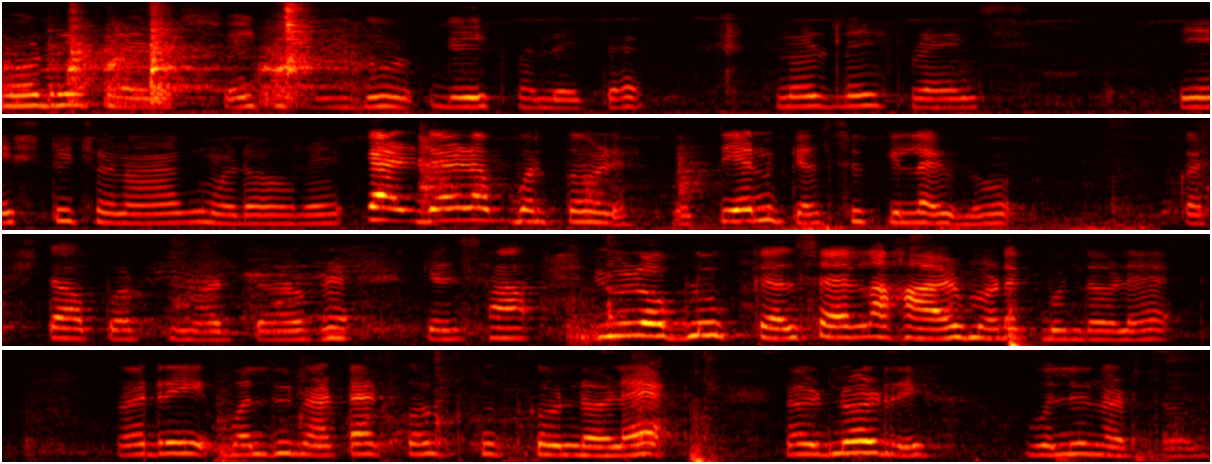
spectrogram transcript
ನೋಡ್ರಿ ಫ್ರೆಂಡ್ಸ್ ಇದು ಗೇಟ್ ಬಂದೈತೆ. ನೋಡ್ರಿ ಫ್ರೆಂಡ್ಸ್ ಎಷ್ಟು ಚೆನ್ನಾಗಿ ಮಾಡವ್ರೆ. ಅಡ್ಡಾಡಕ್ ಬರ್ತವಳೆ. ಮತ್ತೇನು ಕೆಲ್ಸಕ್ಕಿಲ್ಲ ಇವಳು. ಕಷ್ಟಪಟ್ಟು ಮಾಡ್ತಾವ್ರೆ. ಕೆಲಸ. ಇವಳೊಬ್ಳು ಕೆಲಸ ಎಲ್ಲ ಹಾಳು ಮಾಡಕ್ಕೆ ಬಂದವಳೆ. ನೋಡ್ರಿ, ಒಲ್ದು ನಾಟಾಡ್ಕೊಂಡು ಕೂತ್ಕೊಂಡವಳೆ. ನೋಡಿ, ನೋಡ್ರಿ ಬಲ್ದು ನಾಡ್ತಾವಳೆ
